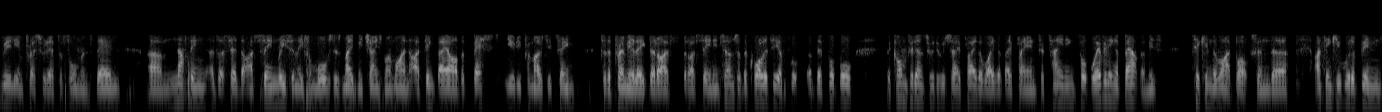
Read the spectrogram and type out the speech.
really impressed with their performance then. Um, nothing, as I said, that I've seen recently from Wolves has made me change my mind. I think they are the best newly promoted team to the Premier League that I've that I've seen in terms of the quality of, fo- of their football, the confidence with which they play, the way that they play entertaining football. Everything about them is ticking the right box, and uh, I think it would have been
